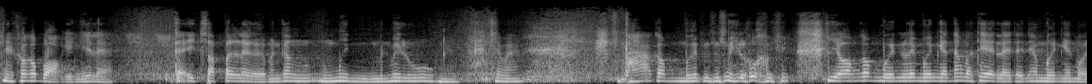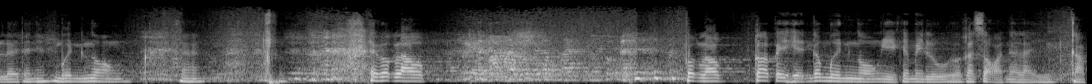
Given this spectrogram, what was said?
เนี่ยเขาก็บอกอย่างนี้แหละ แต่อ้สับเปลอมันก็มึนมันไม่รู้ไงใช่ไหมพระก็มึนไม่รู้ยอมก็มึนเลยมึนกันทั้งประเทศเลยแต่เนี้ยมึนกันหมดเลยแต่เนี้ยมึนงงไอ้พวกเรา พวกเราก็ไปเห็นก็มึนงงอีกก็ไม่รู้ก็สอนอะไร กลับ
